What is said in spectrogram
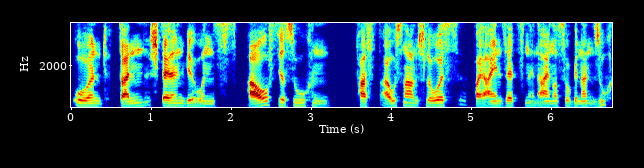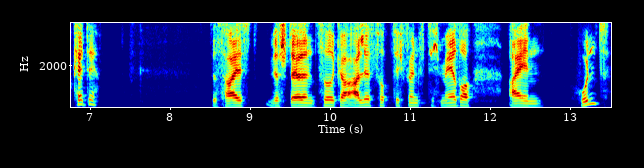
Und dann stellen wir uns auf. Wir suchen fast ausnahmslos bei Einsätzen in einer sogenannten Suchkette. Das heißt, wir stellen circa alle 40, 50 Meter ein Hund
